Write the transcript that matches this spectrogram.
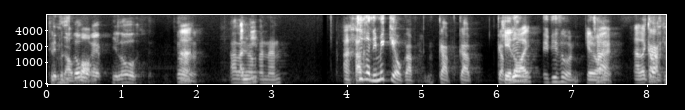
ที่เป็นคุณฮีเอาโร่บอกไงฮีโร่เอออะไรอันนี้ประมาณนั้น อะครับซึ่งอันนี้ไม่เกี่ยวกับกับกับกับ K100 เรื่องเอพิโซดเคร้อใช่ยอะแล้วกลับมาเค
